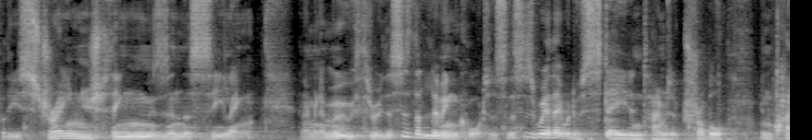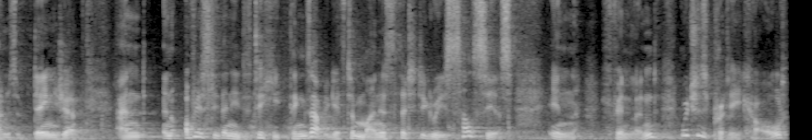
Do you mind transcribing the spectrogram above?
for these strange things in the ceiling. I'm going to move through. This is the living quarters. So this is where they would have stayed in times of trouble, in times of danger. And, and obviously they needed to heat things up. It gets to minus 30 degrees Celsius in Finland, which is pretty cold.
